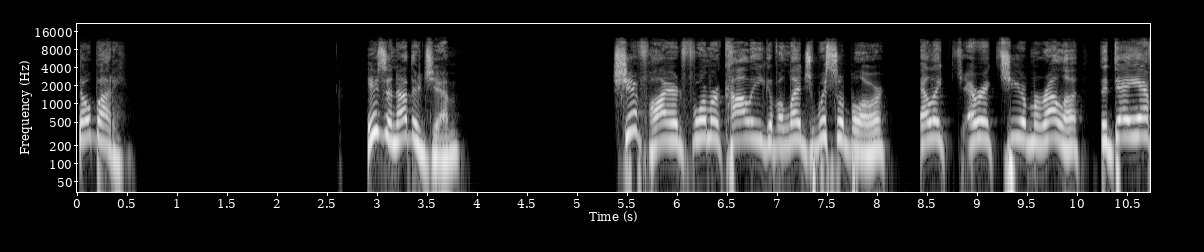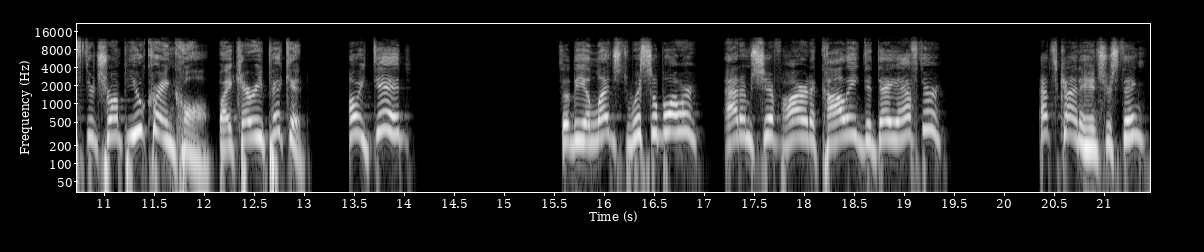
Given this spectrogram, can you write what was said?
Nobody. Here's another gem. Schiff hired former colleague of alleged whistleblower Eric, Ciaramella the day after Trump Ukraine call by Kerry Picket. Oh, he did. So the alleged whistleblower Adam Schiff hired a colleague the day after? That's kind of interesting.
